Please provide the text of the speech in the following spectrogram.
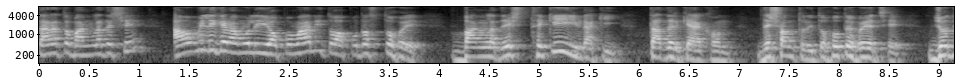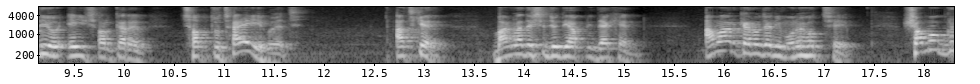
তারা তো বাংলাদেশে আওয়ামী লীগের আমলেই অপমানিত, অপদস্থ হয়ে বাংলাদেশ থেকেই নাকি তাদেরকে এখন দেশান্তরিত হতে হয়েছে, যদিও এই সরকারের ছত্রছায়াই হয়েছে। আজকের বাংলাদেশে যদি আপনি দেখেন, আমার কেন জানি মনে হচ্ছে, সমগ্র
